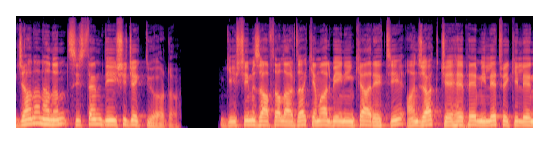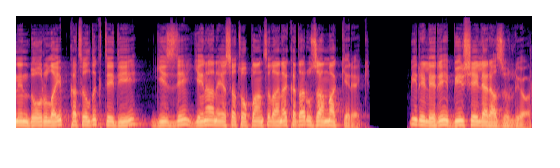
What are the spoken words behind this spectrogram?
Canan Hanım sistem değişecek diyordu. Geçtiğimiz haftalarda Kemal Bey'in inkar ettiği ancak CHP milletvekillerinin doğrulayıp katıldık dediği gizli yeni anayasa toplantılarına kadar uzanmak gerek. Birileri bir şeyler hazırlıyor.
